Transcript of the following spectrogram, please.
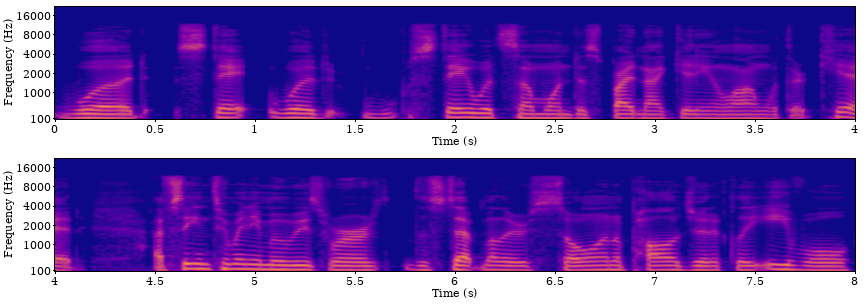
would stay would stay with someone despite not getting along with their kid. I've seen too many movies where the stepmother is so unapologetically evil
